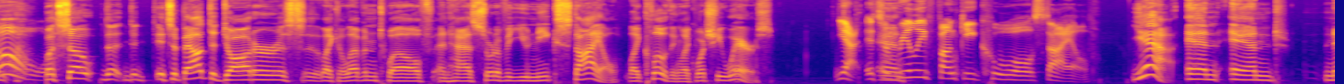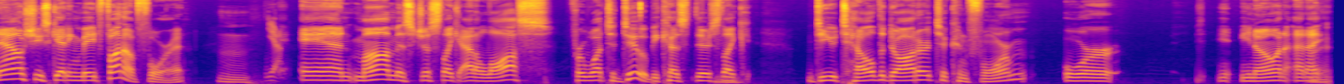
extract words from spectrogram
Um, know. but so the, the it's about the daughter is uh, like 11, 12 and has sort of a unique style, like clothing, like what she wears. yeah, it's a really funky, cool style. Yeah, and and now she's getting made fun of for it. Hmm. Yeah. and mom is just like at a loss for what to do because there's like do you tell the daughter to conform or y- you know and, and Right.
